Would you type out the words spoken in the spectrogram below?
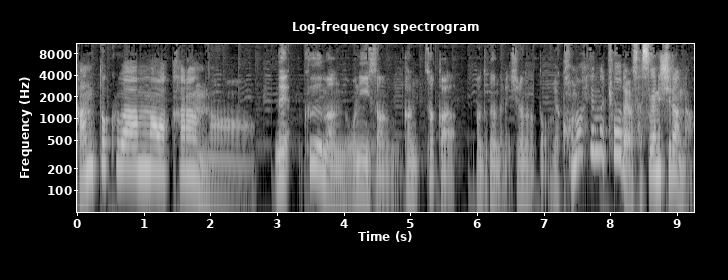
監督はあんまわからんなね、クーマンのお兄さん、かんサッカー監督なんだね。知らなかったわい。や、この辺の兄弟はさすがに知らんな。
